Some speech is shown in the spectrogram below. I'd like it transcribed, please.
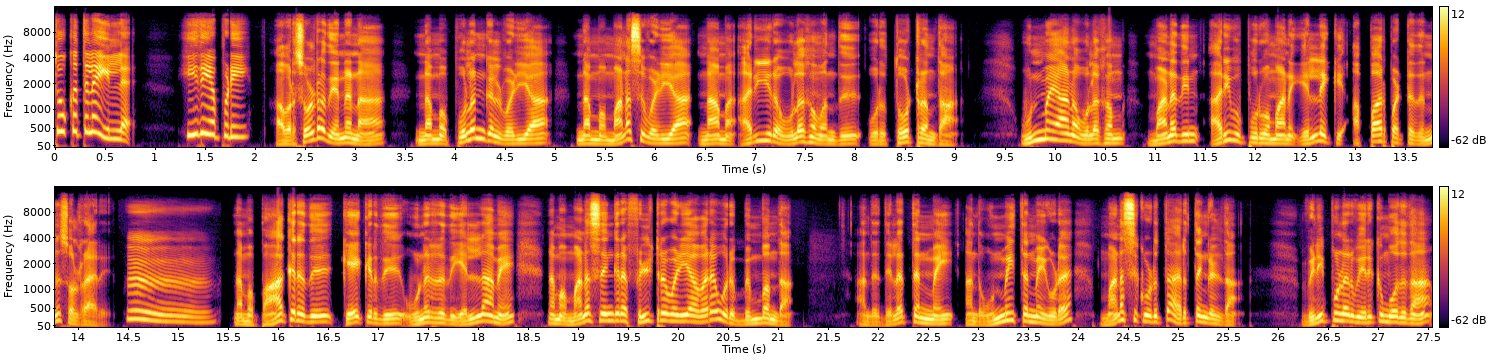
தூக்கத்துல இல்ல. இது எப்படி? அவர் சொல்றது என்னன்னா நம்ம புலன்கள் வழியா நம்ம மனசு வழியா நாம அறியிற உலகம் வந்து ஒரு தோற்றம்தான். உண்மையான உலகம் மனதின் அறிவுபூர்வமான எல்லைக்கு அப்பாற்பட்டதுன்னு சொல்றாரு. நம்ம பார்க்கறது கேட்கறது உணர்றது எல்லாமே நம்ம மனசுங்கிற ஃபில்டர் வழியா வர ஒரு பிம்பம் தான் அந்த திலத்தன்மை அந்த உண்மைத்தன்மை கூட மனசு கொடுத்த அர்த்தங்கள் தான். விழிப்புணர்வு இருக்கும்போது தான்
